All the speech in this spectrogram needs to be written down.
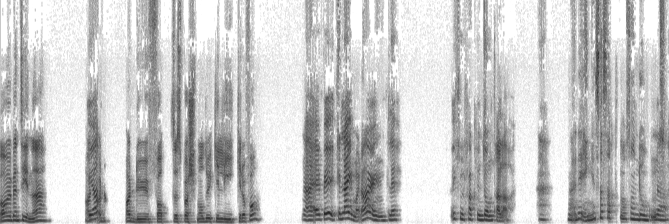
Hva med Bentine? Har, ja. har, har, du fått spørsmål du ikke liker å få? Nei, jeg blir ikke lei meg da, egentlig. Ikke sagt noe dumt heller. Nei, det er ingen som har sagt noe sånn dumt. Nei.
